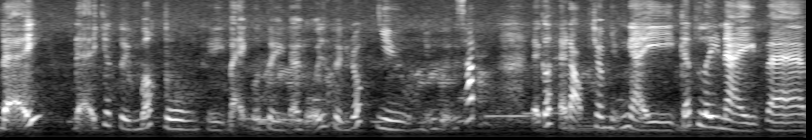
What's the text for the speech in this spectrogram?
để để cho tuyền bớt buồn thì bạn của tuyền đã gửi cho tuyền rất nhiều những quyển sách để có thể đọc trong những ngày cách ly này. Và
